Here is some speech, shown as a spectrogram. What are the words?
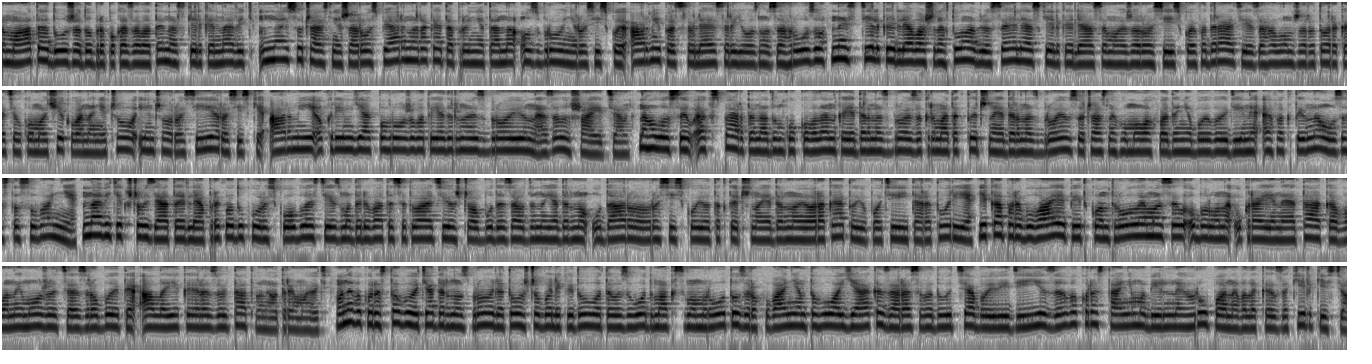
Сармата дуже добре показала те, наскільки навіть найсучасніша розпіарена ракета, прийнята на озброєнні російської армії, представляє серйозну загрозу не стільки для Вашингтона, Брюсселя, скільки для самої ж Російської Федерації. Загалом же риторика цілком очікувана. Нічого іншого Росії, російській армії, окрім як погрожувати ядерною зброєю, не залишається. Наголосив експерт. На думку Коваленка, ядерна зброя, зокрема тактична ядерна зброя, в сучасних умовах ведення бойових дій не ефективна у застосуванні, навіть якщо взяти для прикладу Курську область і змоделювати ситуацію, що буде завдано ядерного удару російською тактичною ядерною ракетою по тій території, яка перебуває під контролем сил оборони України. Так вони можуть це зробити, але який результат вони отримують? Вони використовують ядерну зброю для того, щоб ліквідовувати узвод максимум роту з урахуванням того, як зараз ведуться бойові дії з використанням мобільних груп невеликих за кількістю.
